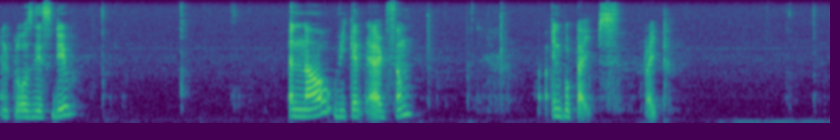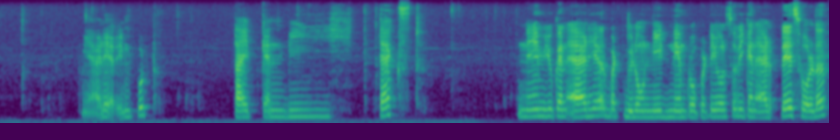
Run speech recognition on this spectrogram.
and close this div and now we can add some uh, input types right? We add here input type can be text. Name you can add here but we don't need name property also. We can add placeholder.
